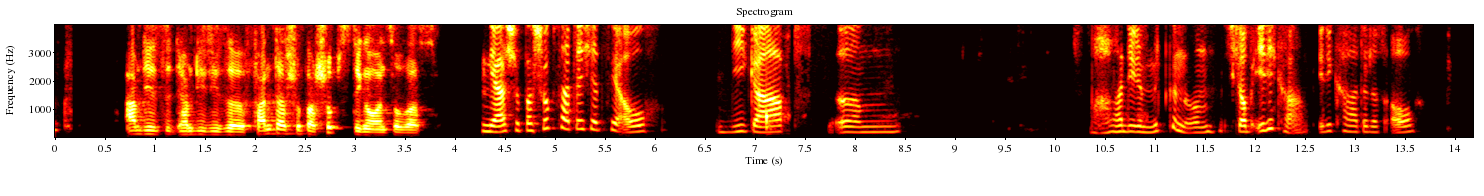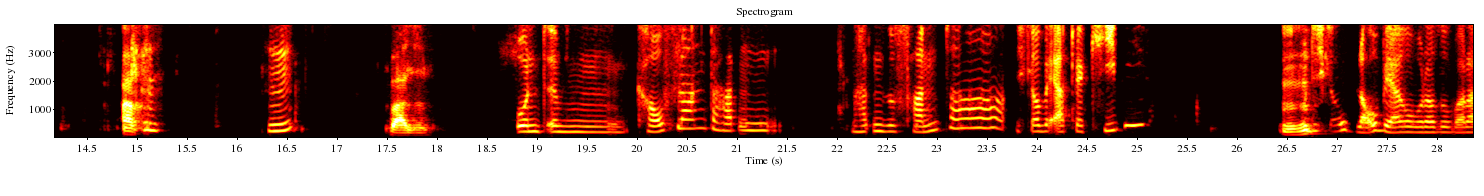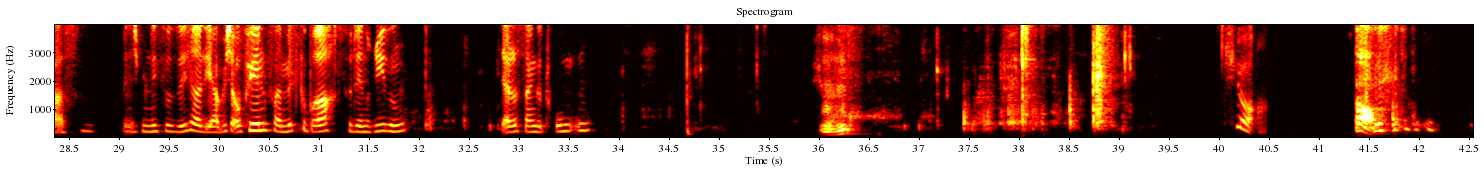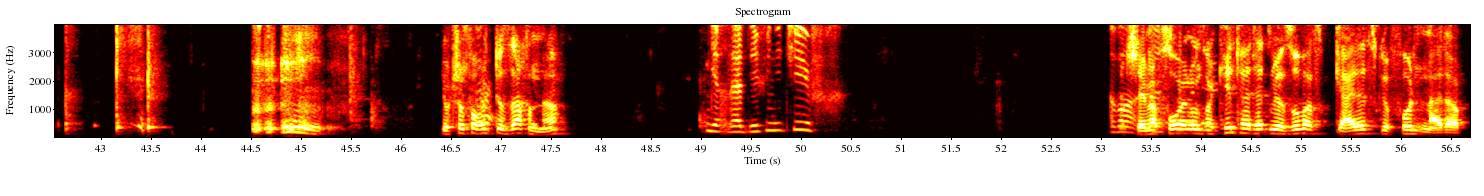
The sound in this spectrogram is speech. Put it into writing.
haben die, haben die diese Fanta Schupper Schubs Dinger und sowas. ja, Chupa Chups hatte ich jetzt hier auch. Die gab's, ähm, wo haben wir die denn mitgenommen? Ich glaube Edeka. Edeka hatte das auch. Ach, Hm? Wahnsinn. Und im Kaufland, da hatten, hatten sie Fanta, ich glaube Erdbeer-Kiwi Mhm. und ich glaube Blaubeere oder so war das. Bin ich mir nicht so sicher. Die habe ich auf jeden Fall mitgebracht für den Riesen. Der hat das dann getrunken. Mhm. Ja. Ja. Gibt schon verrückte Sachen, ne? Ja, na, definitiv. Aber Stell dir mal vor, in unserer Kindheit hätten wir sowas Geiles gefunden, Alter.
